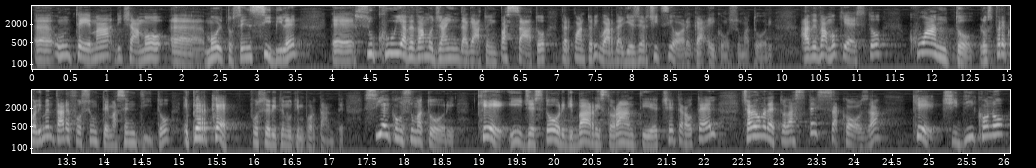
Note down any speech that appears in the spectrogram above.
eh, un tema diciamo, eh, molto sensibile eh, su cui avevamo già indagato in passato per quanto riguarda gli esercizi Oreca e i consumatori. Avevamo chiesto quanto lo spreco alimentare fosse un tema sentito e perché fosse ritenuto importante. Sia i consumatori che i gestori di bar, ristoranti, eccetera, hotel, ci avevano detto la stessa cosa che ci dicono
